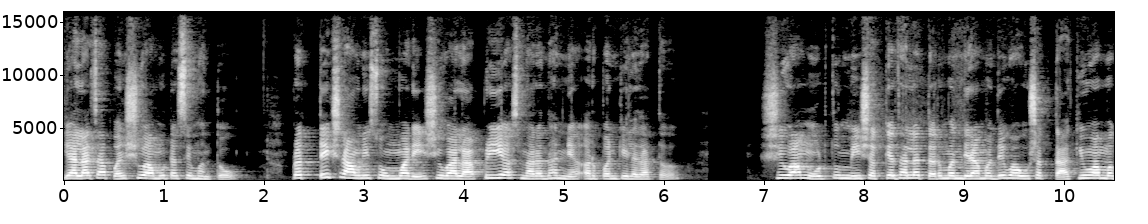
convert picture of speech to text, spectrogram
यालाच आपण शिवामूठ असे म्हणतो. प्रत्येक श्रावणी सोमवारी शिवाला प्रिय असणारं धान्य अर्पण केलं जातं. शिवामूठ तुम्ही शक्य झालं तर मंदिरामध्ये वाहू शकता किंवा मग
